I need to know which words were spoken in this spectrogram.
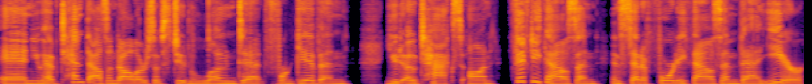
and you have $10,000 of student loan debt forgiven, you'd owe tax on 50,000 instead of 40,000 that year.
